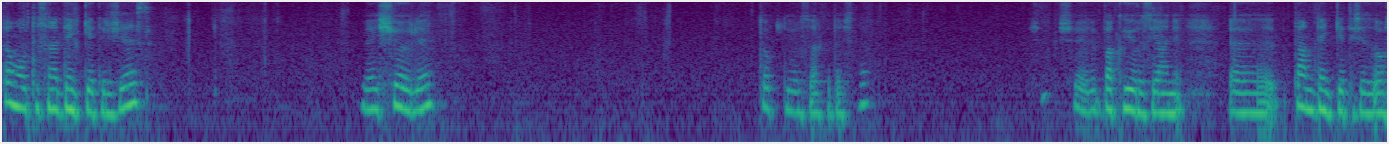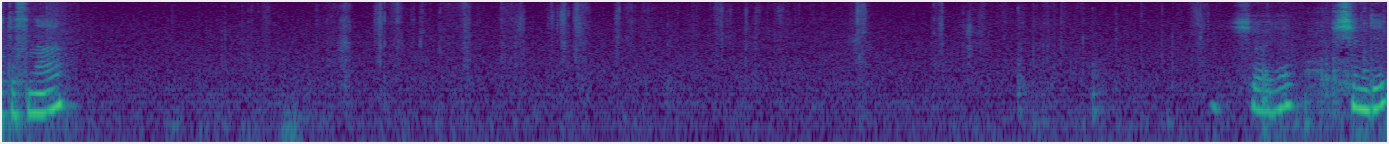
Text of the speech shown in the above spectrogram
Tam ortasına denk getireceğiz. Ve şöyle topluyoruz arkadaşlar. Şöyle bakıyoruz yani e, tam denk getireceğiz ortasına. Şöyle. Şimdi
